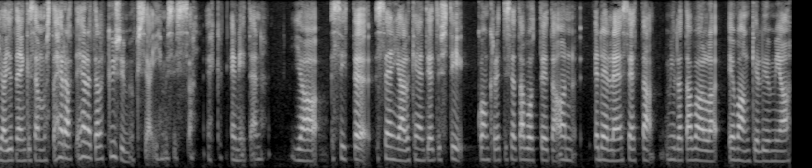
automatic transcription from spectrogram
ja jotenkin semmoista herät, herätellä kysymyksiä ihmisissä ehkä eniten. Ja sitten sen jälkeen tietysti konkreettisia tavoitteita on edelleen se, että millä tavalla evankeliumia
